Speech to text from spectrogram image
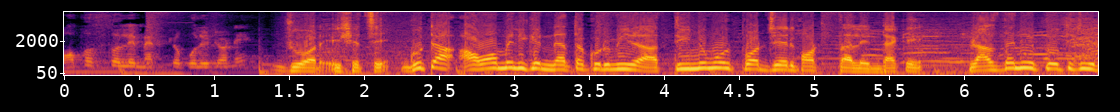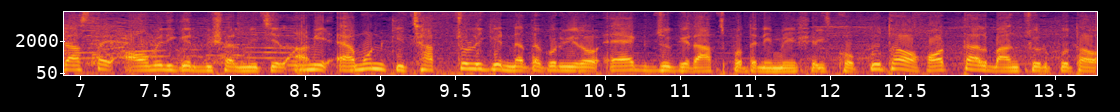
মফস্বলে, মেট্রোপলিটনে জোয়ার এসেছে। গোটা আওয়ামী লীগের নেতাকর্মীরা তৃণমূল পর্যায়ের হরতালের ডাকে। রাজধানীর প্রতিটি রাস্তায় আওয়ামী লীগের বিশাল মিছিল। আমি এমনকি ছাত্রলীগের নেতাকর্মীরাও একযোগে রাজপথে নেমে এসে ক্ষোভ কোথাও হরতাল বাংচুর কোথাও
